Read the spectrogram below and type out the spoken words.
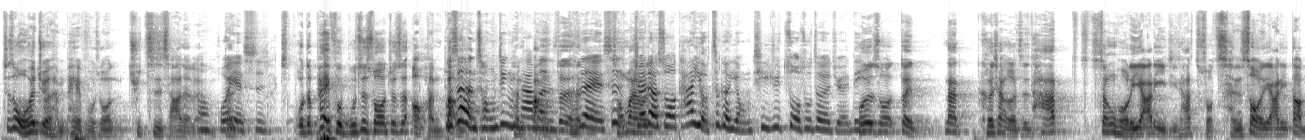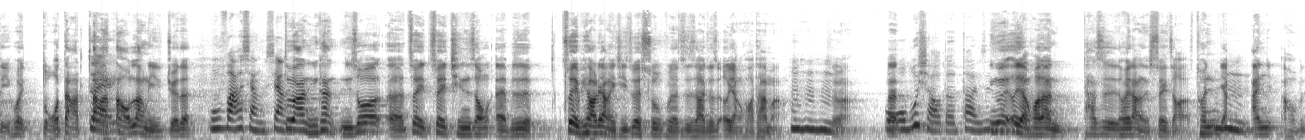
就是我会觉得很佩服，说去自杀的人。我也是。我的佩服不是说就是哦很不是很崇敬他们，对对，是觉得说他有这个勇气去做出这个决定。或者说，对，那可想而知，他生活的压力以及他所承受的压力到底会多大，大到让你觉得无法想象。对啊，你看，你说呃最最轻松，呃不是最漂亮以及最舒服的自杀就是二氧化碳嘛，对吧？我我不晓得到底是因为二氧化碳它是会让你睡着，吞氧安啊不。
